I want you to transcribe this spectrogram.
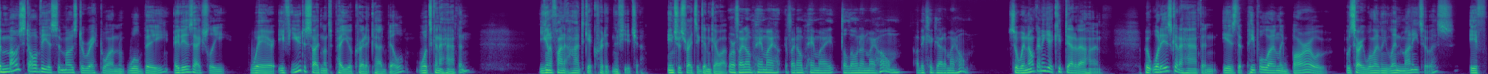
The most obvious and most direct one will be it is actually where if you decide not to pay your credit card bill, what's going to happen? You're going to find it hard to get credit in the future. Interest rates are going to go up. Or if I don't pay my if I don't pay my the loan on my home, I'll be kicked out of my home. So we're not going to get kicked out of our home. But what is going to happen is that people will only borrow, sorry, will only lend money to us if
